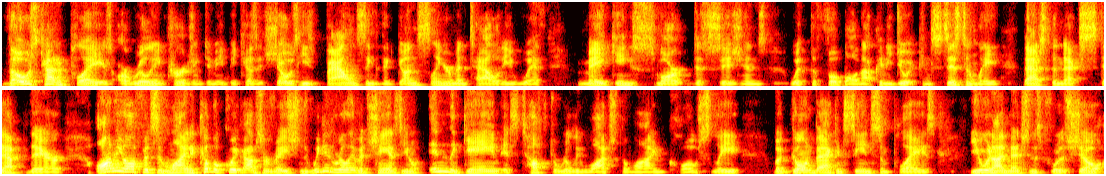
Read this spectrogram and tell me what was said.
Those kind of plays are really encouraging to me because it shows he's balancing the gunslinger mentality with making smart decisions with the football. Now, can he do it consistently? That's the next step there. On the offensive line, a couple quick observations. We didn't really have a chance, you know, in the game, it's tough to really watch the line closely, but going back and seeing some plays, you and I mentioned this before the show.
